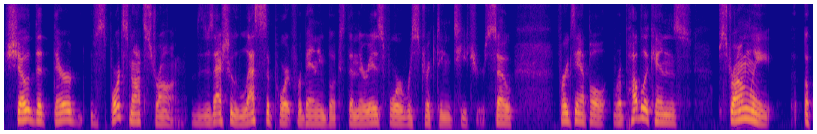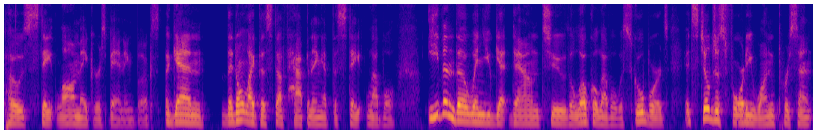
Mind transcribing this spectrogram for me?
showed that their support's not strong. There's actually less support for banning books than there is for restricting teachers. So, for example, Republicans strongly oppose state lawmakers banning books. Again, they don't like this stuff happening at the state level. Even though when you get down to the local level with school boards, it's still just 41%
